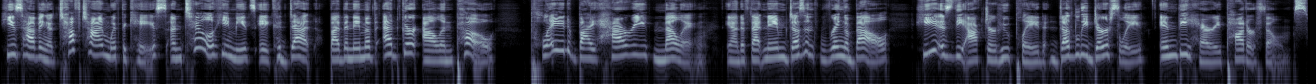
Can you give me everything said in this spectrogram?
He's having a tough time with the case until he meets a cadet by the name of Edgar Allan Poe played by Harry Melling. And if that name doesn't ring a bell, he is the actor who played Dudley Dursley in the Harry Potter films.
